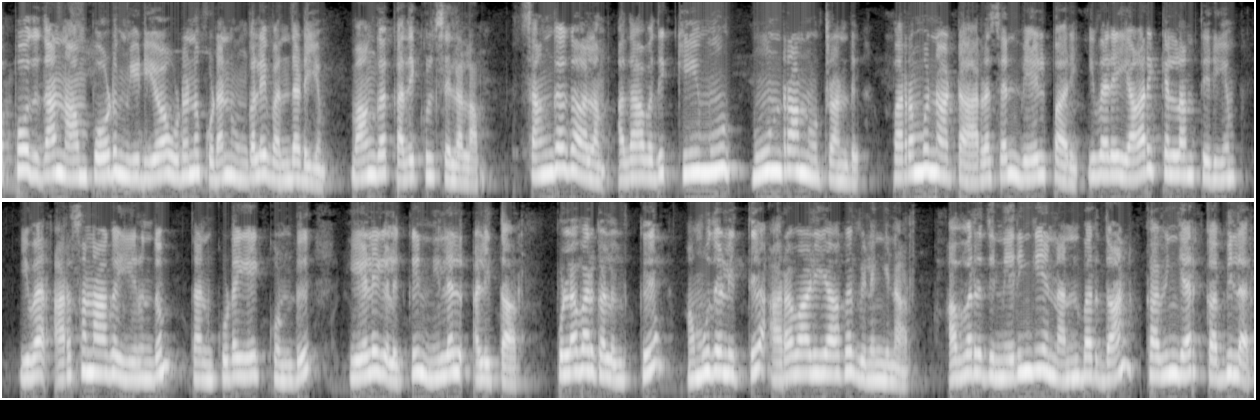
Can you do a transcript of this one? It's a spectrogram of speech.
அப்போதுதான் நாம் போடும் வீடியோ உடனுக்குடன் உங்களை வந்தடையும். வாங்க கதைக்குள் செல்லலாம். சங்ககாலம் அதாவது கிமு மூன்றாம் நூற்றாண்டு. பரம்பு நாட்டு அரசன் வேல்பாரி இவரை யாருக்கெல்லாம் தெரியும்? இவர் அரசனாக இருந்தும் தன் குடையை கொண்டு ஏழைகளுக்கு நிழல் அளித்தார். புலவர்களுக்கு அமுதளித்து அறவாளியாக விளங்கினார். அவரது நெருங்கிய நண்பர்தான் கவிஞர் கபிலர்.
